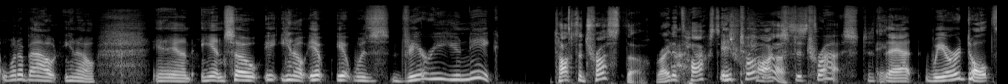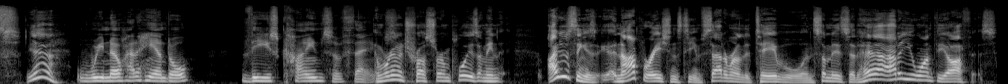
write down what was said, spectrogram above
what about you know, and and so you know, it it was very unique. talks to trust, though, right? It uh, talks to It trust. talks to trust that we are adults. Yeah, We know how to handle these kinds of things. and we're going to trust our employees. I mean, I just think is an operations team sat around the table and somebody said, "Hey, how do you want the office?"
